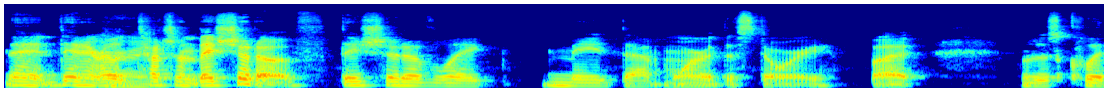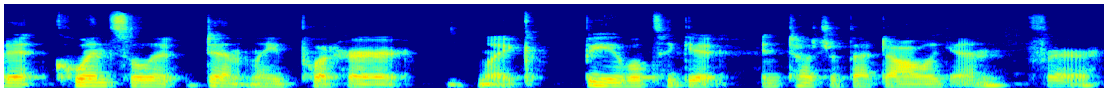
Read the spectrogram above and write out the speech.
They, they didn't really Right. touch on. They should have. They should have like made that more of the story, but we'll just quit coincidentally put her like be able to get in touch with that doll again for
